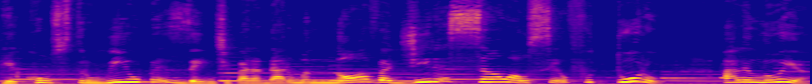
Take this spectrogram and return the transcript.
reconstruir o presente para dar uma nova direção ao seu futuro. Aleluia!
